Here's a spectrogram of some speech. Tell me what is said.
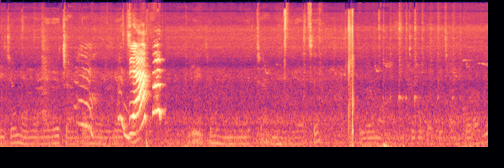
এই যে মোমোমের চানটা হয়ে গেছে। এই যে মোমোমের চান হয়ে গেছে। এবার মামা হচ্ছে গোপালকে চান করাবে।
